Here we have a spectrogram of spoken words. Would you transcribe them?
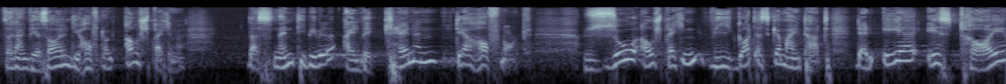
sondern wir sollen die Hoffnung aussprechen. Das nennt die Bibel ein Bekennen der Hoffnung. So aussprechen, wie Gott es gemeint hat. Denn er ist treu,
